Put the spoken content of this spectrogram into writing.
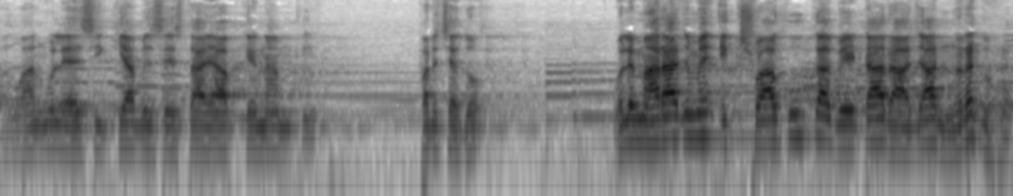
भगवान बोले ऐसी क्या विशेषता है आपके नाम की? परिचय दो। बोले महाराज मैं इक्ष्वाकु का बेटा राजा नरग हूँ।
